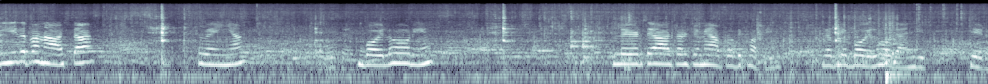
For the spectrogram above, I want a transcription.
ईद का नाश्ता सवैयाँ बॉईल हो रही हैं प्लेट तैयार करके मैं आपको दिखाती हूँ जब ये बॉईल हो जाएँगी फिर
